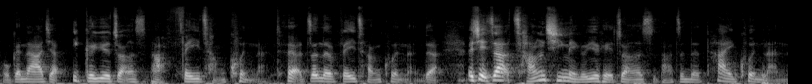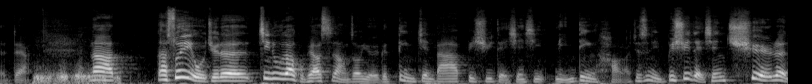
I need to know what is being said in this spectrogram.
我跟大家讲，一个月赚二十趴非常困难，对啊，真的非常困难，对啊，而且这样长期每个月可以赚二十趴，真的太困难了，对啊。那那所以我觉得进入到股票市场中有一个定见，大家必须得先去拟定好了，就是你必须得先确认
